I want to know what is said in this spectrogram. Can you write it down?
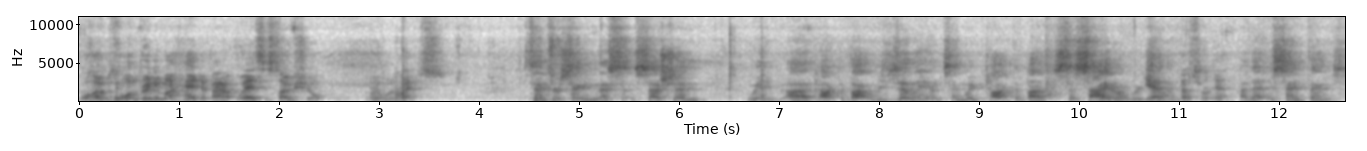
what I was wondering in my head about where's the social in all of this? It's interesting, in this session, we've uh, talked about resilience and we've talked about societal resilience. Yeah, that's right, yeah. Are they the same things?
